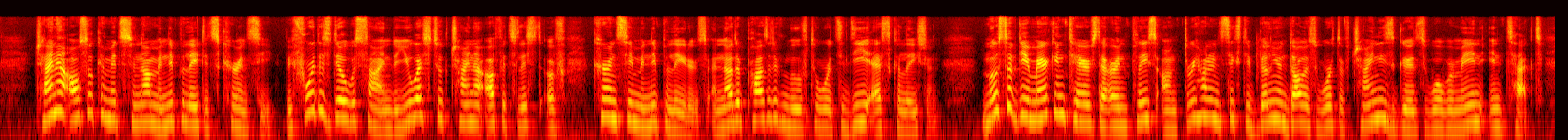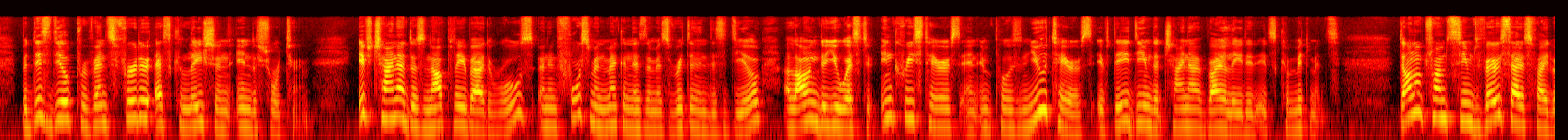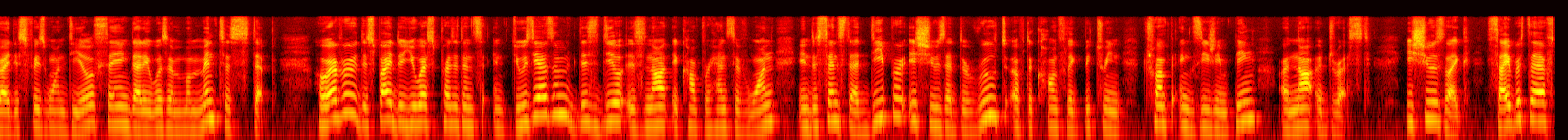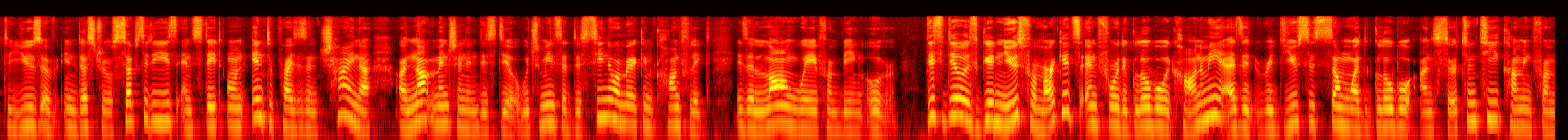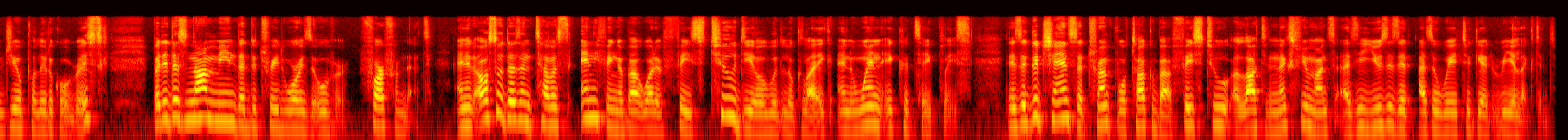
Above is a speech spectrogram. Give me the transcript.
China also commits to not manipulate its currency. Before this deal was signed, the US took China off its list of currency manipulators, another positive move towards de-escalation. Most of the American tariffs that are in place on $360 billion worth of Chinese goods will remain intact, but this deal prevents further escalation in the short term. If China does not play by the rules, an enforcement mechanism is written in this deal, allowing the US to increase tariffs and impose new tariffs if they deem that China violated its commitments. Donald Trump seemed very satisfied by this Phase 1 deal, saying that it was a momentous step. However, despite the US president's enthusiasm, this deal is not a comprehensive one in the sense that deeper issues at the root of the conflict between Trump and Xi Jinping are not addressed. Issues like cyber theft, the use of industrial subsidies, and state-owned enterprises in China are not mentioned in this deal, which means that the Sino-American conflict is a long way from being over. This deal is good news for markets and for the global economy as it reduces somewhat global uncertainty coming from geopolitical risk, but it does not mean that the trade war is over. Far from that. And it also doesn't tell us anything about what a phase two deal would look like and when it could take place. There's a good chance that Trump will talk about phase two a lot in the next few months as he uses it as a way to get reelected.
